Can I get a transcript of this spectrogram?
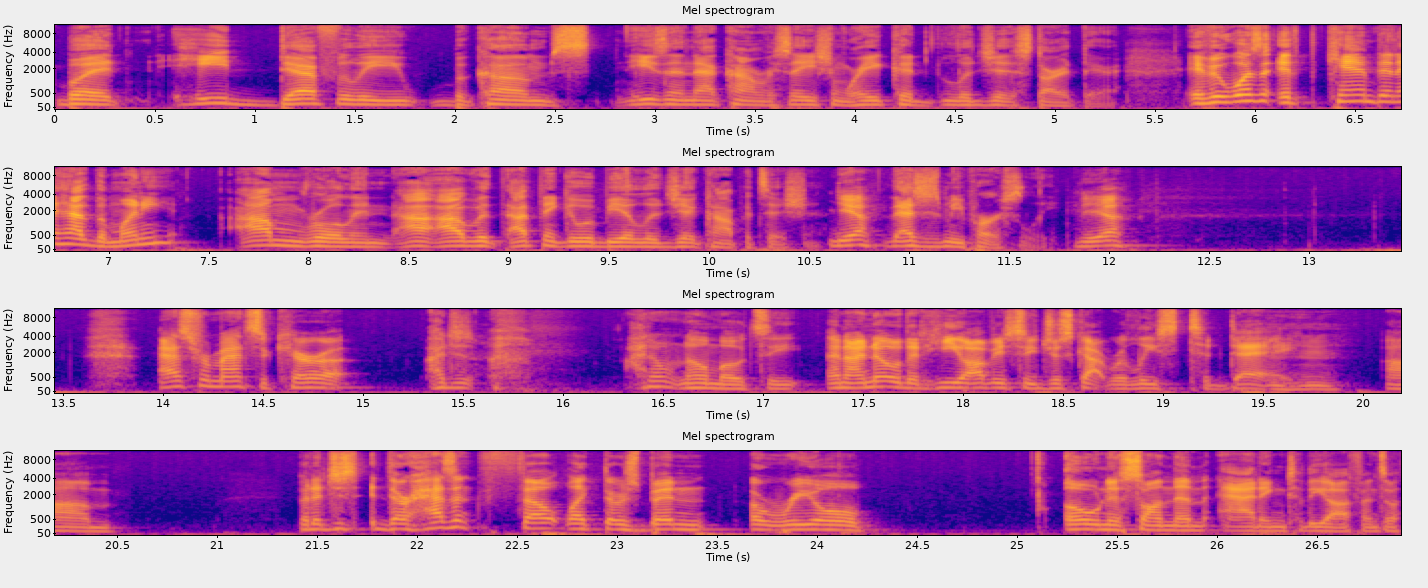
but he definitely becomes he's in that conversation where he could legit start there. If it wasn't if Cam didn't have the money, I'm rolling. I, I would I think it would be a legit competition. Yeah. That's just me personally. Yeah. As for Matt Skura, I just I don't know Mozi, and I know that he obviously just got released today. Um, but it just there hasn't felt like there's been a real onus on them adding to the offensive.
